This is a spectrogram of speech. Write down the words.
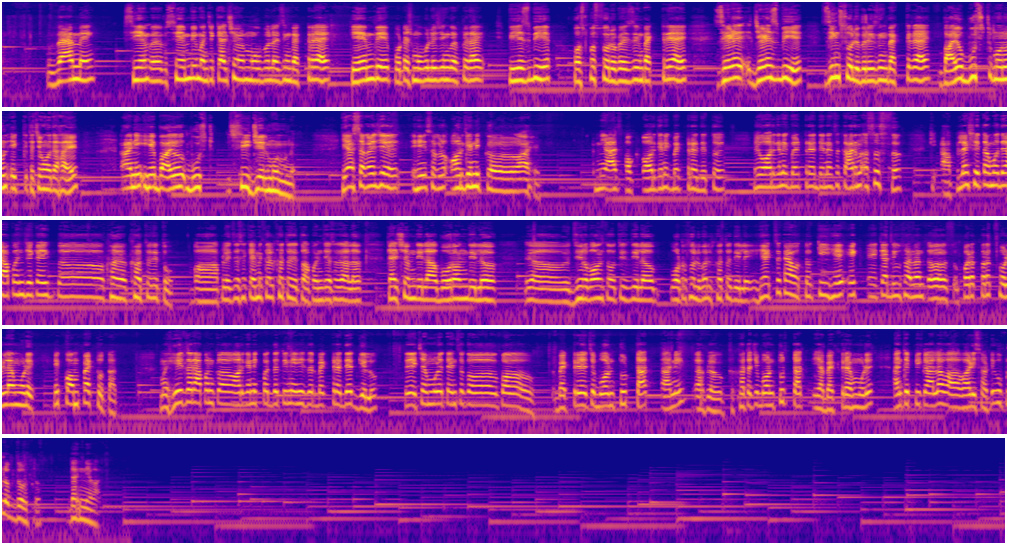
वॅम आहे C M C M B म्हणजे कॅल्शियम मोबिलायझिंग बॅक्टेरिया आहे के एम बी आहे पोटॅश मोबिलायझिंग बॅक्टेरिया आहे पी एस बी आहे फॉस्फस सोलिबरायझिंग बॅक्टेरिया आहे. झेड झेड एस बी आहे झिंक सोलिबरायझिंग बॅक्टेरिया आहे. बायो बूस्ट म्हणून एक त्याच्यामध्ये आहे. आणि हे बायो बूस्ट सी जेल म्हणून आहे. या सगळे जे हे सगळं ऑर्गॅनिक आहे. मी आज ऑर्गॅनिक बॅक्टेरिया देतोय. हे ऑर्गॅनिक बॅक्टेरिया देण्याचं कारण असं असतं की आपल्या शेतामध्ये आपण जे काही ख- खत देतो आपले जसे केमिकल खत देतो आपण जसं झालं कॅल्शियम दिला बोरॉन दिलं झिरो बावन चौतीस दिलं वॉटर सोल्युबल खतं दिले. ह्याचं काय होतं की हे एक एका दिवसानंतर परत परत सोडल्यामुळे हे कॉम्पॅक्ट होतात. मग हे जर आपण ऑर्गॅनिक पद्धतीने हे जर बॅक्टेरिया देत गेलो तर याच्यामुळे त्यांचं बॅक्टेरियाचे बॉन्ड तुटतात आणि आपलं खताचे बॉन्ड तुटतात या बॅक्टेरियामुळे आणि ते पिकाला वा- वाढीसाठी उपलब्ध होतं. धन्यवाद.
